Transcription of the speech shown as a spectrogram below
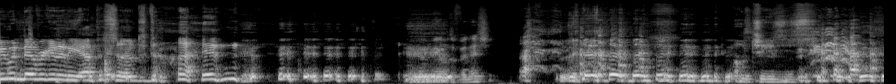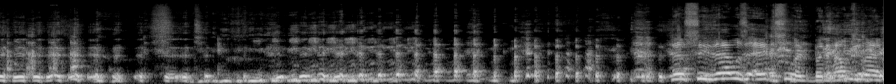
we would never get any episodes done. You gonna be able to finish? Oh, Jesus. Now, see, that was excellent, but how can I,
